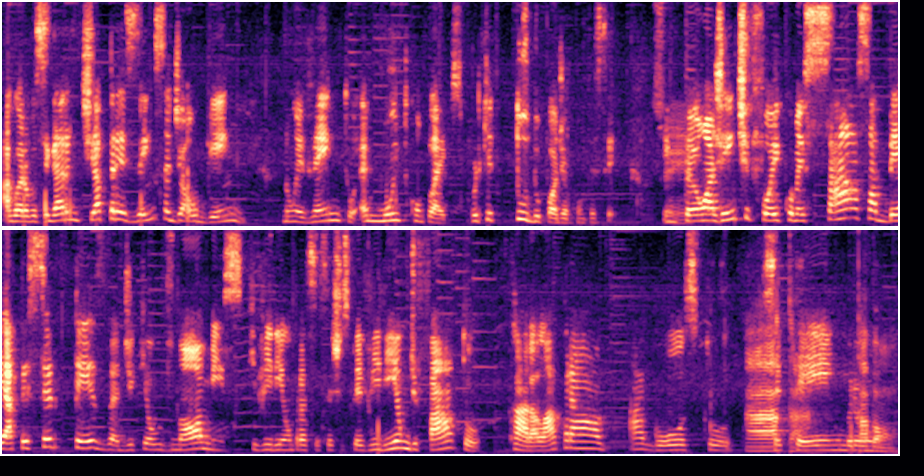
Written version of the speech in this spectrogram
Agora, você garantir a presença de alguém num evento é muito complexo, porque tudo pode acontecer. Sim. Então a gente foi começar a saber, a ter certeza de que os nomes que viriam para a CCXP viriam de fato, cara, lá para agosto, ah, tá. setembro. Tá. tá bom.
